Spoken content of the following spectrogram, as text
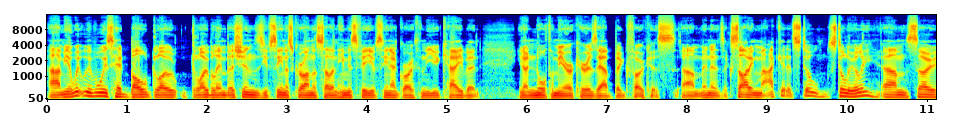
Um, you know, we, we've always had bold glo- global ambitions. You've seen us grow in the Southern Hemisphere. You've seen our growth in the UK, but you know, North America is our big focus, um, and it's an exciting market. It's still still early, um, so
